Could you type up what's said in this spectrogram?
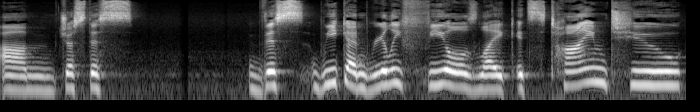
um, just this this weekend really feels like it's time to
